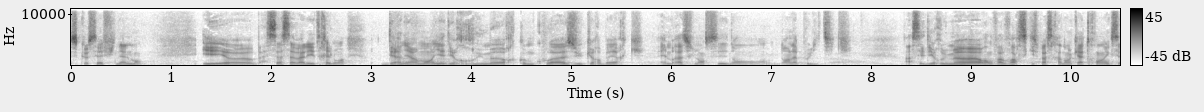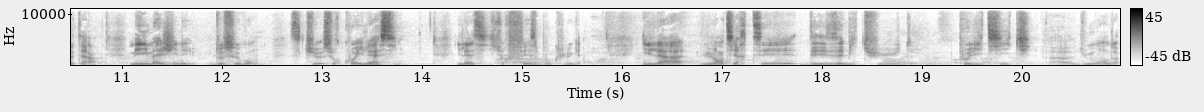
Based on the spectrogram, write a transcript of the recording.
ce que c'est finalement. Et euh, bah, ça, ça va aller très loin. Dernièrement, il y a des rumeurs comme quoi Zuckerberg aimerait se lancer dans, la politique. Ah, c'est des rumeurs, on va voir ce qui se passera dans 4 ans, etc. Mais imaginez, deux secondes, sur quoi il est assis. Il est assis sur Facebook, le gars. Il a l'entièreté des habitudes politiques euh, du monde.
